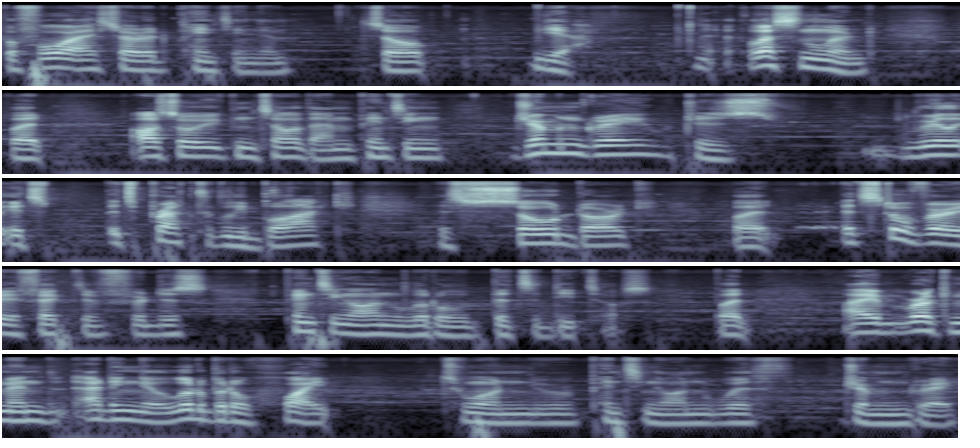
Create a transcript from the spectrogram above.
before I started painting them. So, yeah, lesson learned. But also you can tell that I'm painting German gray, which is really, it's it's practically black. It's so dark, but it's still very effective for just painting on little bits of details. But I recommend adding a little bit of white to when you're painting on with German gray.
